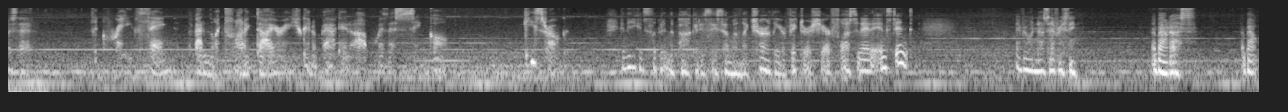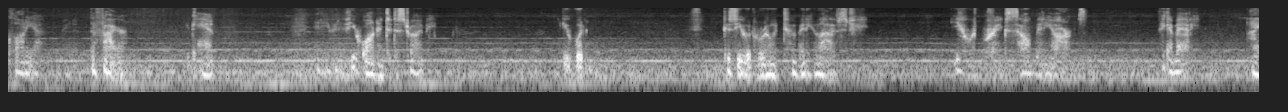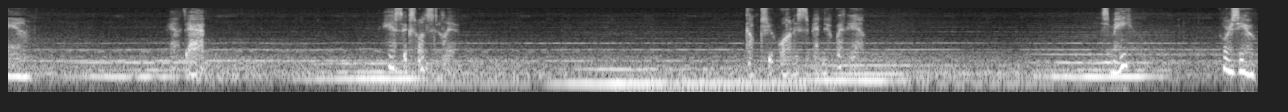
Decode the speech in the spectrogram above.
What is that? The great thing about an electronic diary, you can back it up with a single keystroke. And then you can slip it in the pocket and say someone like Charlie or Victor or Sheriff Floss, and in an instant, everyone knows everything about us, about Claudia, the fire. You can't. And even if you wanted to destroy me, you wouldn't. Because you would ruin too many lives, G. You would break so many hearts. Think of Maddie. I am. And Dad. He has six months to live. Don't you want to spend it with him? Is me? Or is you?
